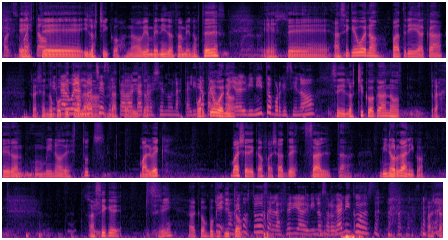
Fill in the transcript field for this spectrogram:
Por supuesto. Este, y los chicos, ¿no? Bienvenidos también a ustedes. Este, así que bueno, Patri acá trayendo un ¿Qué tal? poquito Buenas la, noches. la Estaba acá trayendo unas talitas Porque, para bueno, acompañar el vinito, porque si no... Sí, los chicos acá nos trajeron un vino de Stutz, Malbec, Valle de Cafayate, Salta. Vino orgánico. Así que, sí, acá un. ¿Nos poquitito. vimos todos en la feria de vinos orgánicos? Acá.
